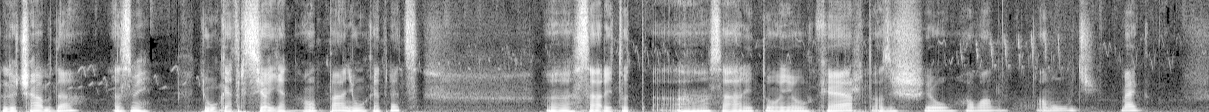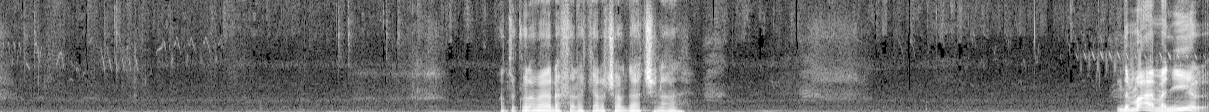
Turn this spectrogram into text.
Löcsapda? Ez mi? Jó ketrec, ja igen. Hoppá, jó ketrec. Uh, szárított, aha, szárító, jó, kert, az is jó, ha van, amúgy, meg. Hát akkor nem erre fele kell a csapdát csinálni. De várj, van nyíl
